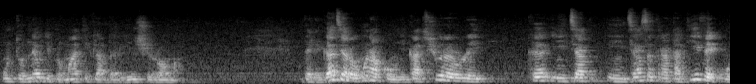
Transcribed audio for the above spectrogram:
un turneu diplomatic la Berlin și Roma. Delegația română a comunicat Führerului că iniția, inițiază tratative cu,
